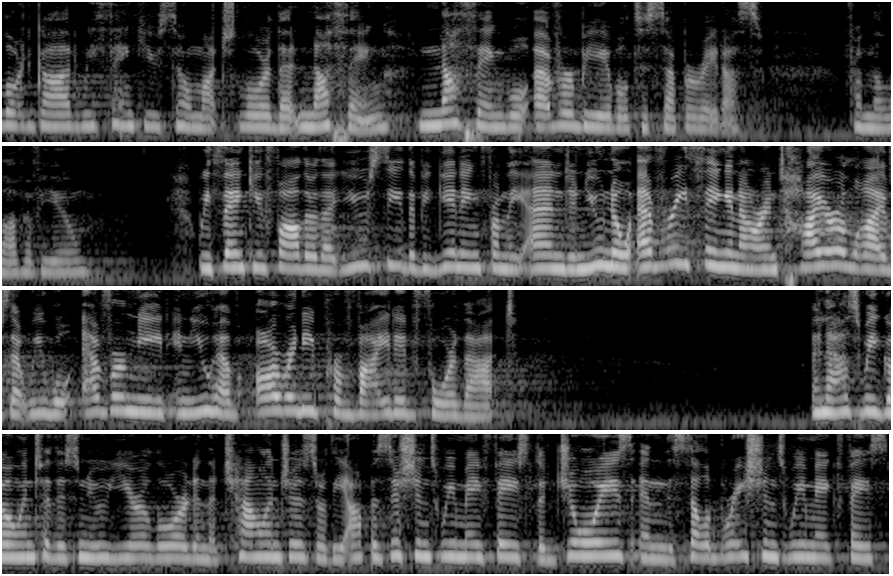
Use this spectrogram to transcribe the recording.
Lord God, we thank you so much, Lord, that nothing, nothing will ever be able to separate us from the love of you. We thank you, Father, that you see the beginning from the end and you know everything in our entire lives that we will ever need, and you have already provided for that. And as we go into this new year, Lord, and the challenges or the oppositions we may face, the joys and the celebrations we may face,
